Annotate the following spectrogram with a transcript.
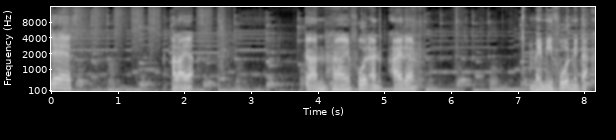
this อะไรอะ่ะ การ high food and item ไม่มีฟู้ดมีแต่ไอ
